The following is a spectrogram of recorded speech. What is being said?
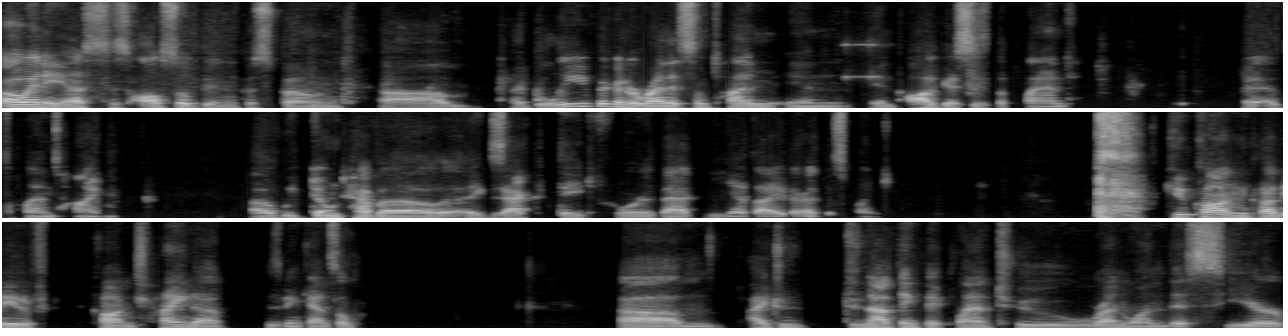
ONES has also been postponed. Um, I believe they're going to run it sometime in in August is the planned as the planned time. Uh, we don't have a exact date for that yet either at this point. KubeCon Cloud Native Con China has been canceled. Um, I do, do not think they plan to run one this year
